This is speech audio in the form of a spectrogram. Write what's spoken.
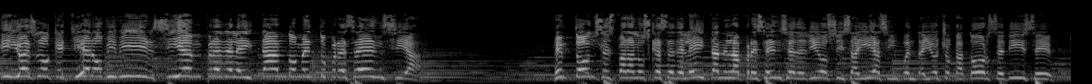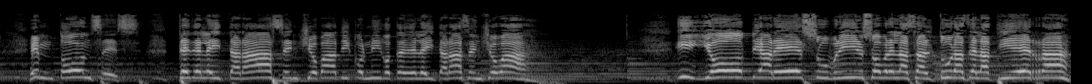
Y yo es lo que quiero vivir, siempre deleitándome en tu presencia. Entonces, para los que se deleitan en la presencia de Dios, Isaías 58, 14 dice, entonces te deleitarás en Jehová, di conmigo, te deleitarás en Jehová. Y yo te haré subir sobre las alturas de la tierra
